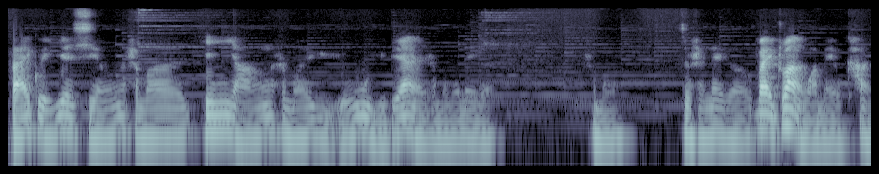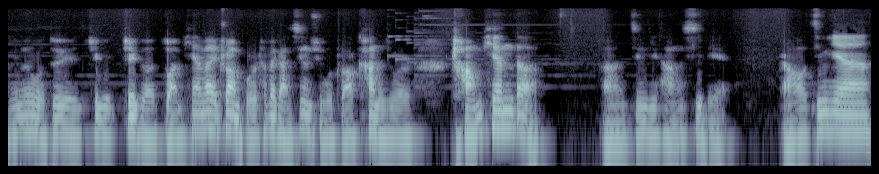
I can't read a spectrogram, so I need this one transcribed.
百鬼夜行，什么阴阳，什么雨物语变什么的那个，什么，就是那个外传我还没有看，因为我对这个这个短篇外传不是特别感兴趣，我主要看的就是。长篇的，呃，荆棘堂系列，然后今天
